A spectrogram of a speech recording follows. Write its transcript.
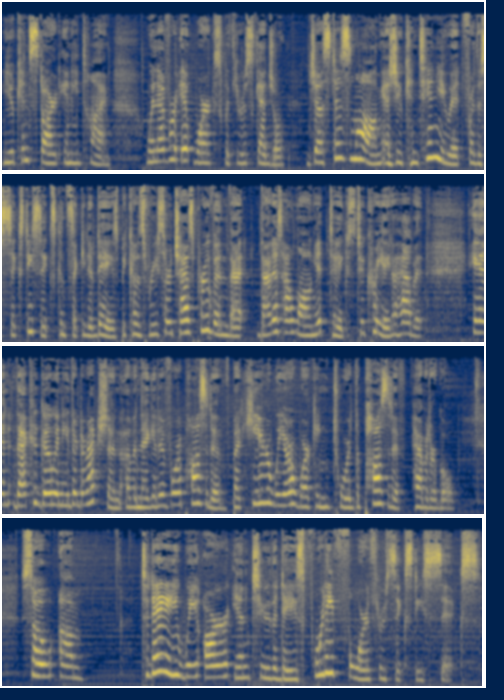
you can start anytime, whenever it works with your schedule, just as long as you continue it for the 66 consecutive days, because research has proven that that is how long it takes to create a habit. And that could go in either direction of a negative or a positive. But here we are working toward the positive habit or goal. So um, today we are into the days 44 through 66,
